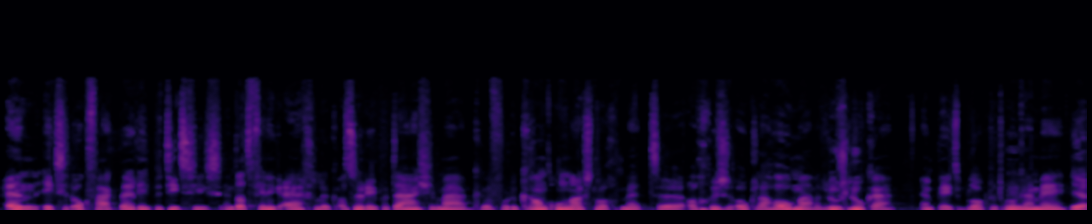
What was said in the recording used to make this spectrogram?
En ik zit ook vaak bij repetities. En dat vind ik eigenlijk als een reportage maak voor de krant... onlangs nog met uh, Augustus Oklahoma, met Loes Luca... en Peter Blok doet er ook mm. aan mee... Ja.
